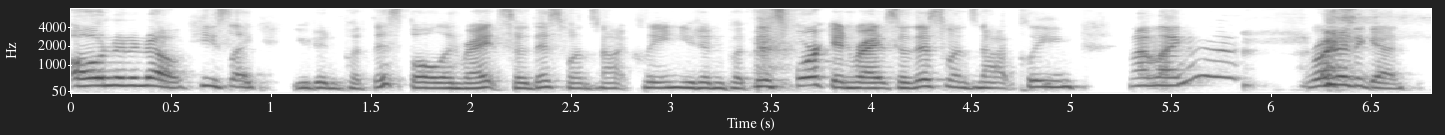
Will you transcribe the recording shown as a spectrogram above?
Oh no, no, no. He's like, you didn't put this bowl in right, so this one's not clean. You didn't put this fork in right, so this one's not clean. And I'm like, eh, run it again.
